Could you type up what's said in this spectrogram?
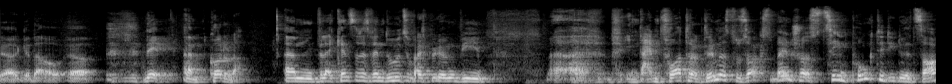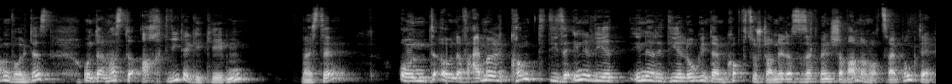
Ja, genau. Ja. Nee, ähm, Cordula. Ähm, vielleicht kennst du das, wenn du zum Beispiel irgendwie äh, in deinem Vortrag drin bist, du sagst, Mensch, du hast zehn Punkte, die du jetzt sagen wolltest, und dann hast du acht wiedergegeben, weißt du? Und, und auf einmal kommt dieser innere, innere Dialog in deinem Kopf zustande, dass du sagst, Mensch, da waren doch noch zwei Punkte,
